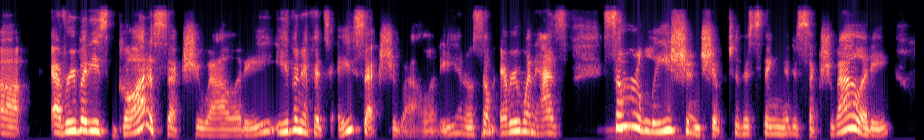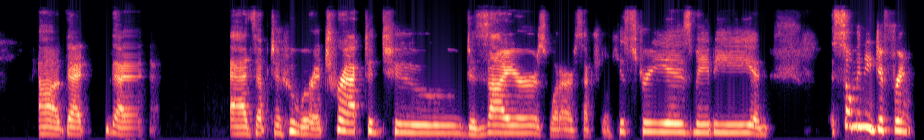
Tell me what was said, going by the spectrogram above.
Uh, everybody's got a sexuality even if it's asexuality you know some everyone has some relationship to this thing that is sexuality uh, that that adds up to who we're attracted to desires what our sexual history is maybe and so many different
